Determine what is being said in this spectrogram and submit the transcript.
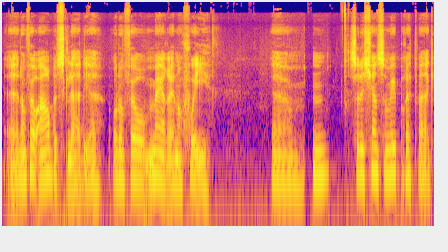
Eh, De får arbetsglädje och de får mer energi. Mm. Så det känns som vi är på rätt väg.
